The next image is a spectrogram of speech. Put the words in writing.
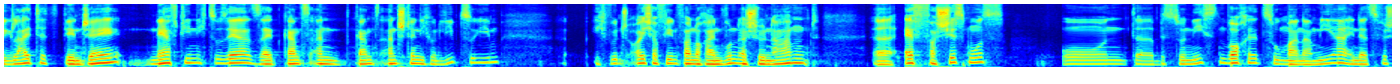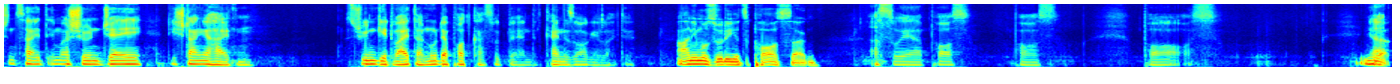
begleitet den Jay, nervt ihn nicht zu sehr, seid ganz, an, ganz anständig und lieb zu ihm. Ich wünsche euch auf jeden Fall noch einen wunderschönen Abend. Äh, F Faschismus und äh, bis zur nächsten Woche zu Manamia. In der Zwischenzeit immer schön Jay die Stange halten. Stream geht weiter, nur der Podcast wird beendet. Keine Sorge, Leute. Animus würde jetzt Pause sagen. Ach so, ja, Pause. Pause. Pause. Ja. Ja.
